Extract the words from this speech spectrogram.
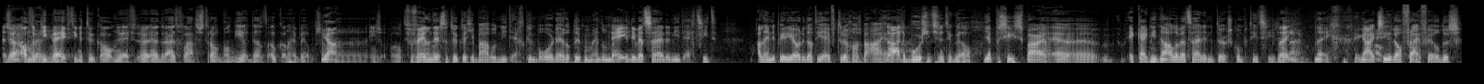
En zo'n Ja, ander type heeft hij natuurlijk al nu even er- eruit gelaten, Strootman, die dat ook kan hebben op zo'n... Ja. in zo- op Het vervelende is natuurlijk dat je Babel niet echt kunt beoordelen op dit moment. Omdat Nee. je die wedstrijden niet echt ziet. Alleen de periode dat hij even terug was bij Ajax. Nou, de boer ziet ze natuurlijk wel. Ja, precies. Maar Ja. Hè, eh, ik kijk niet naar alle wedstrijden in de Turkse competitie. Nee? Nee. ja, ik zie er al vrij veel. Dus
